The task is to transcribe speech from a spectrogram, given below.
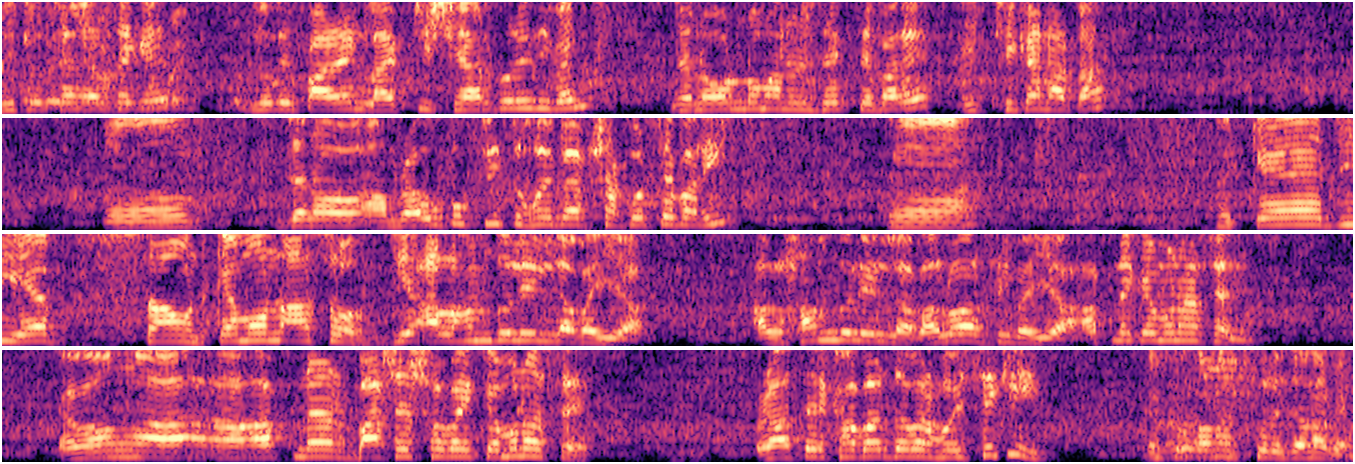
ইউটিউব চ্যানেল থেকে যদি পারেন লাইভটি শেয়ার করে দিবেন। যেন অন্য মানুষ দেখতে পারে এই ঠিকানাটা। যেন আমরা উপকৃত হয়ে ব্যবসা করতে পারি। কে জি এফ সাউন্ড, কেমন আছো? জি, আলহামদুলিল্লাহ ভাইয়া। আলহামদুলিল্লাহ, ভালো আছি ভাইয়া। আপনি কেমন আছেন? এবং আপনার বাসার সবাই কেমন আছে? রাতের খাবার দাবার হয়েছে কি? একটু কমেন্টস করে জানাবেন।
